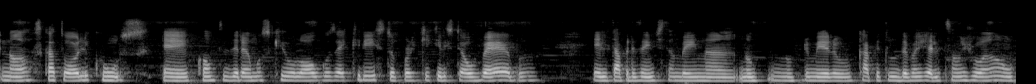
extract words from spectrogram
Nós católicos é, consideramos que o logos é Cristo, porque Cristo é o verbo. Ele está presente também na, no, no, primeiro capítulo do Evangelho de São João,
